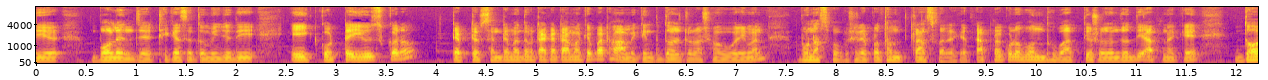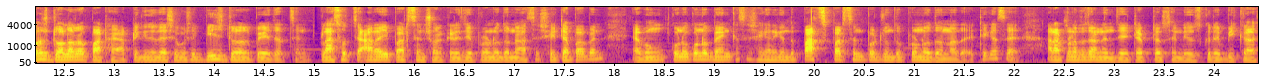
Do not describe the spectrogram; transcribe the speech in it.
দিয়ে বলেন যে, ঠিক আছে, তুমি যদি এই কোডটা ইউজ করো ট্যাপ ট্যাপ সেন্টারের মাধ্যমে টাকাটা আমাকে পাঠাও, আমি কিন্তু দশ ডলার সমপরিমাণ বোনাস পাবো। সেটা প্রথম ট্রান্সফারের ক্ষেত্রে। আপনার কোনো বন্ধু বা আত্মীয় স্বজন যদি আপনাকে দশ ডলারও পাঠায়, আপনি কিন্তু দেশে বসে বিশ ডলার পেয়ে যাচ্ছেন। প্লাস হচ্ছে আড়াই পার্সেন্ট সরকারি যে প্রণোদনা আছে, সেটা পাবেন এবং কোনো কোনো ব্যাংক আছে, সেখানে কিন্তু পাঁচ পার্সেন্ট পর্যন্ত প্রণোদনা দেয়, ঠিক আছে? আর আপনারা তো জানেন যে ট্যাপ ট্যাপ সেন্ড ইউজ করে বিকাশ,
